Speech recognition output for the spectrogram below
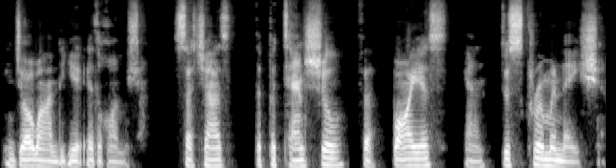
اینجا با هم دیگه ادغام میشن. Such as the potential for bias and discrimination.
